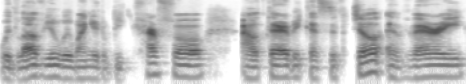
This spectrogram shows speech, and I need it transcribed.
we love you, we want you to be careful out there because it's still a very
